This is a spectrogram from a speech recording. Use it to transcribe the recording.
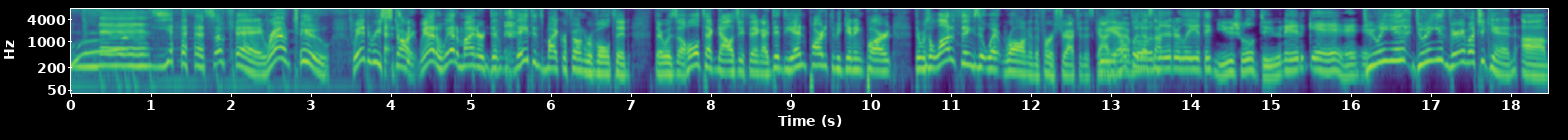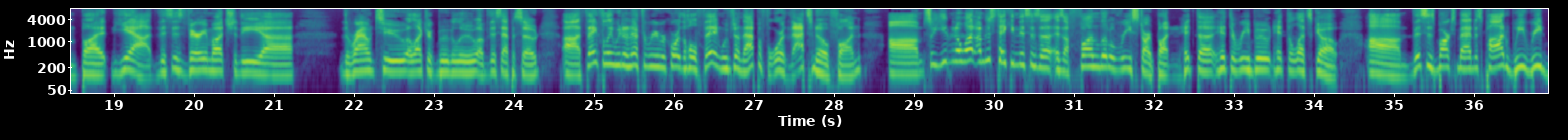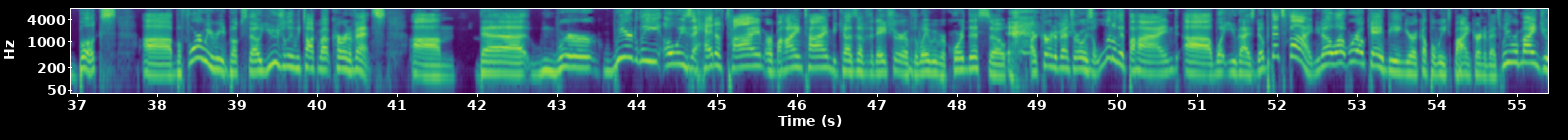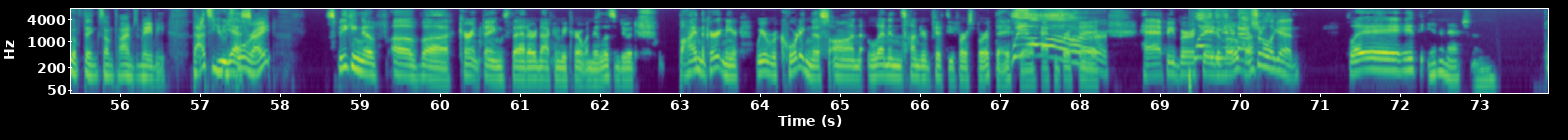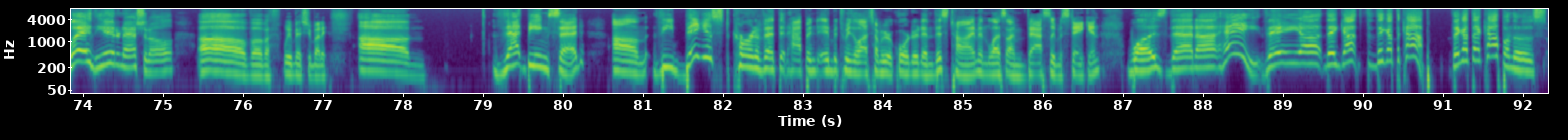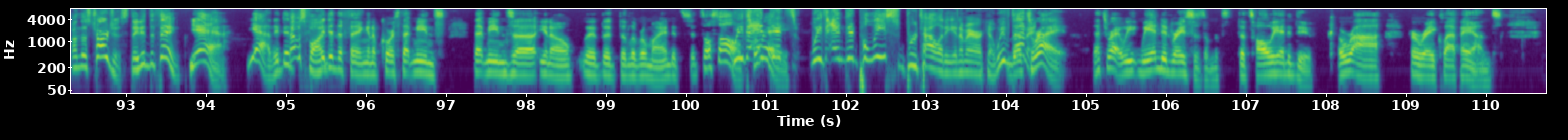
Madness. Yes. Okay. Round two. We had to restart. we had a we had a minor. Nathan's microphone revolted. There was a whole technology thing. I did the end part at the beginning part. There was a lot of things that went wrong in the first draft of this, guy. we and are hopefully more that's not literally than usual doing it again. doing it doing it very much again. Um, but yeah, this is very much the uh the round two electric boogaloo of this episode. Uh, thankfully we don't have to re-record the whole thing. We've done that before. That's no fun. Um, so you know what? I'm just taking this as a as a fun little restart button. Hit the hit the reboot. Hit the let's go. Um, this is Mark's Madness Pod. We read books. Uh, before we read books, though, usually we talk about current events. Um, the we're weirdly always ahead of time or behind time because of the nature of the way we record this. So our current events are always a little bit behind uh, what you guys know, but that's fine. You know what? We're okay being you're a couple weeks behind current events. We remind you of things sometimes. Maybe that's useful, Yes. right? Speaking of of uh, current things that are not going to be current when they listen to it, behind the curtain here, we're recording this on Lenin's 151st birthday. we so are happy birthday! Happy birthday Play to Vova! international again. Play the international. Play the international. Oh, Vova, we miss you, buddy. Um, that being said, um, the biggest current event that happened in between the last time we recorded and this time, unless I'm vastly mistaken, was that uh, hey, they uh, they got they got the cop. They got that cop on those on those charges. They did the thing. Yeah, yeah, they did. That was fun. They did the thing, and of course that means that means uh, you know the, the the liberal mind. It's it's all solved. we've Hooray. ended we've ended police brutality in America. We've done That's it. right. That's right. We we ended racism. That's that's all we had to do. Hurrah! Hooray! Clap hands.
